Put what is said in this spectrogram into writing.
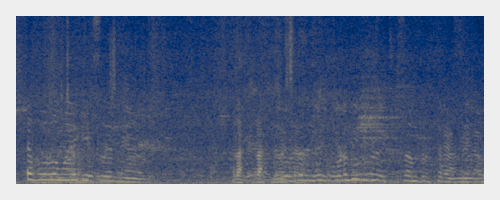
ഇഷ്ടപൂർവമായ കേസ് തന്നെയാണ്. കോടതി സംതൃപ്തരാണ്. ഞങ്ങൾ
